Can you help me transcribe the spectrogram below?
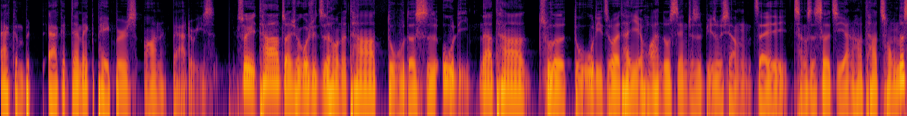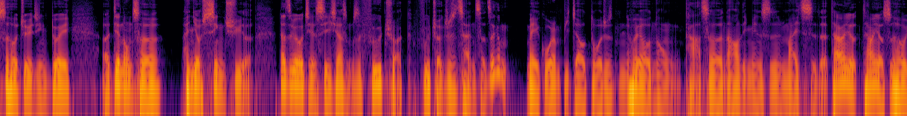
academic papers on batteries. 所以他转学过去之后呢，他读的是物理。那他除了读物理之外，他也花很多时间，就是比如说像在城市设计啊。然后他从那时候就已经对呃电动车很有兴趣了。那这边我解释一下什么是 food truck。food truck 就是餐车，这个美国人比较多，就是你会有那种卡车，然后里面是卖吃的。台湾有台湾有时候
